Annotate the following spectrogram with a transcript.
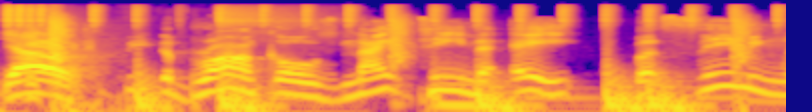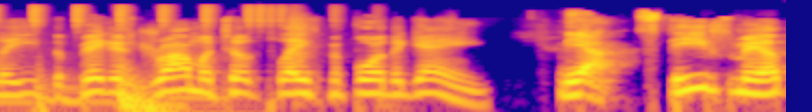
Yo. Beat the Broncos 19 to 8, but seemingly the biggest drama took place before the game. Yeah. Steve Smith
